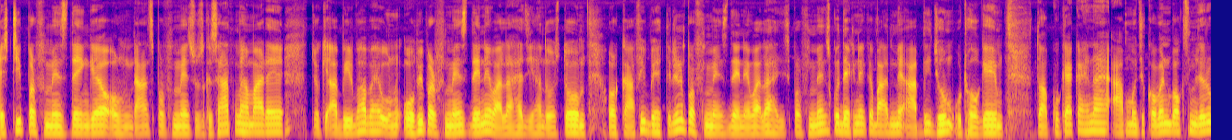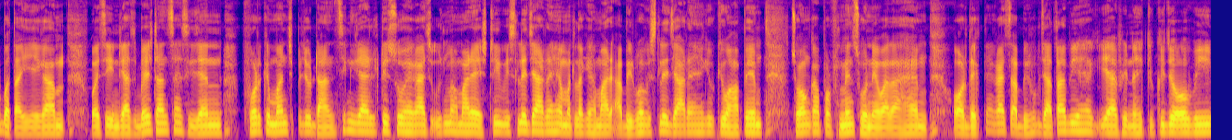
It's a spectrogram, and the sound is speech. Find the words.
स्टीप परफॉर्मेंस देंगे और डांस परफॉर्मेंस उसके साथ में हमारे जो कि आविर्भाव है वो भी परफॉर्मेंस देने वाला है। जी हाँ दोस्तों, और काफ़ी बेहतरीन परफॉर्मेंस देने वाला है। जिस परफॉर्मेंस को देखने के बाद में आप भी झूम उठोगे। तो आपको क्या कहना है, आप मुझे कमेंट बॉक्स में ज़रूर बताइएगा। वैसे India best dancer season four के मंच पर जो डांसिंग रियलिटी शो है उसमें हमारे स्टीव इसलिए जा रहे हैं मतलब कि हमारे आविर्भाव इसलिए जा रहे हैं क्योंकि वहाँ पे सॉन्ग का परफॉर्मेंस होने वाला है। और देखते हैं गाइस आविर्भाव जाता भी है या फिर नहीं, क्योंकि जो अभी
